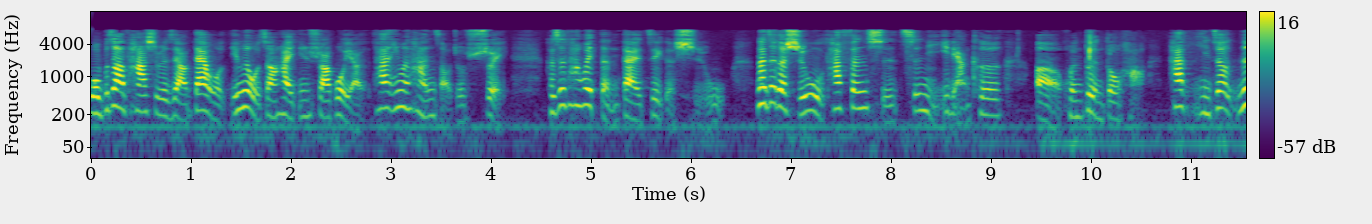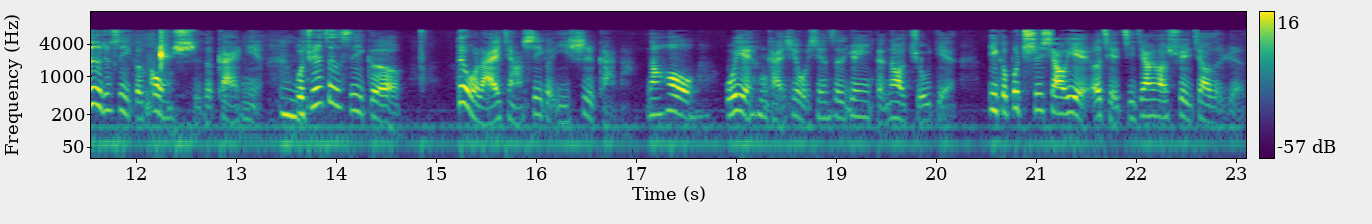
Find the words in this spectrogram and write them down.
我不知道他是不是这样，但我因为我知道他已经刷过牙，他因为他很早就睡，可是他会等待这个食物。那这个食物他分食吃你一两颗呃馄饨都好，他你知道那个就是一个共识的概念。嗯，我觉得这个是一个对我来讲是一个仪式感啊。然后我也很感谢我先生愿意等到九点，一个不吃宵夜而且即将要睡觉的人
